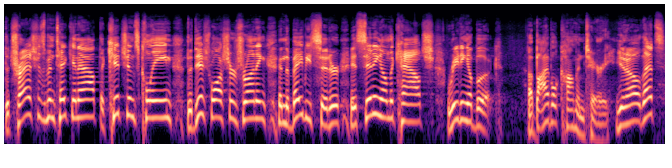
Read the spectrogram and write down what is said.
the trash has been taken out, the kitchen's clean, the dishwasher's running, and the babysitter is sitting on the couch reading a book a Bible commentary. You know, that's,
